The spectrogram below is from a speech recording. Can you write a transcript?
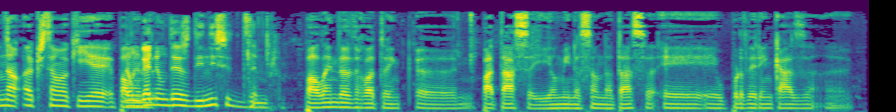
não, a questão aqui é... Não ganham de... desde início de dezembro. Para além da derrota em, uh, para a taça e a eliminação da taça, é, é o perder em casa... Uh,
